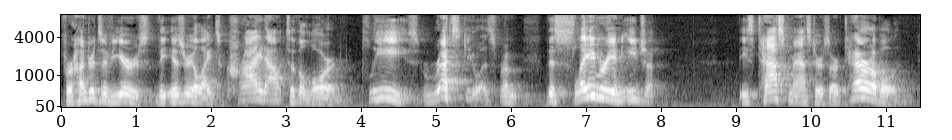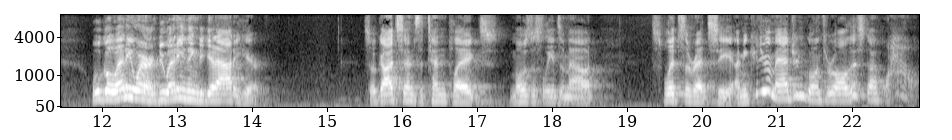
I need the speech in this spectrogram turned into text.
for hundreds of years, the Israelites cried out to the Lord, Please rescue us from this slavery in Egypt. These taskmasters are terrible. We'll go anywhere and do anything to get out of here. So God sends the 10 plagues. Moses leads them out splits the Red Sea. I mean, could you imagine going through all this stuff? Wow,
